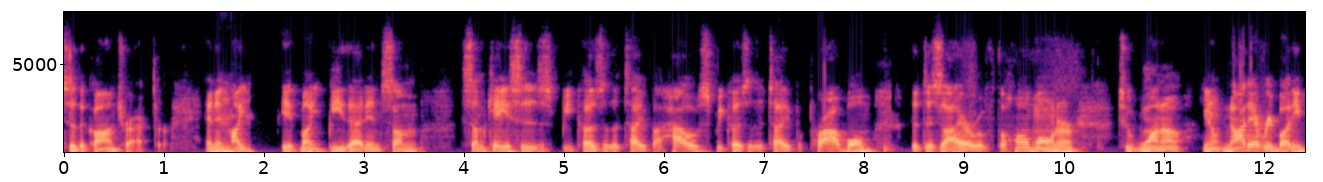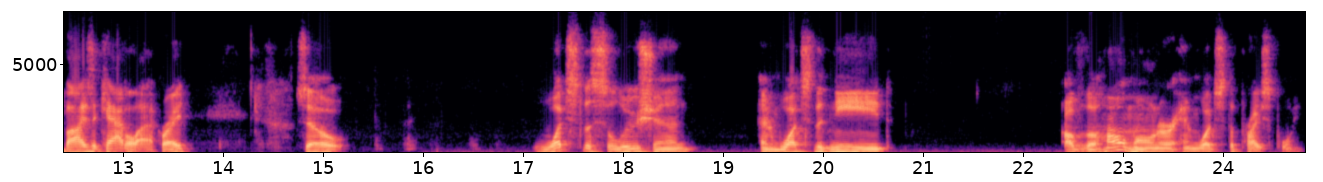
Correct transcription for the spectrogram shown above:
to the contractor, and it mm-hmm. might it might be that in some some cases because of the type of house because of the type of problem the desire of the homeowner to want to you know not everybody buys a cadillac right? So what's the solution and what's the need of the homeowner and what's the price point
